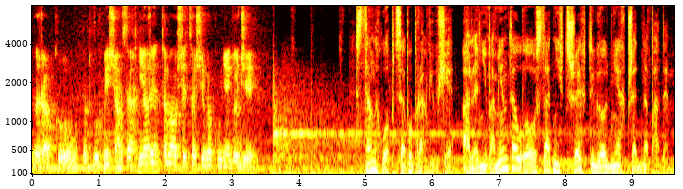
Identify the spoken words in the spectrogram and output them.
roku, po dwóch miesiącach, nie orientował się, co się wokół niego dzieje. Stan chłopca poprawił się, ale nie pamiętał o ostatnich trzech tygodniach przed napadem.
